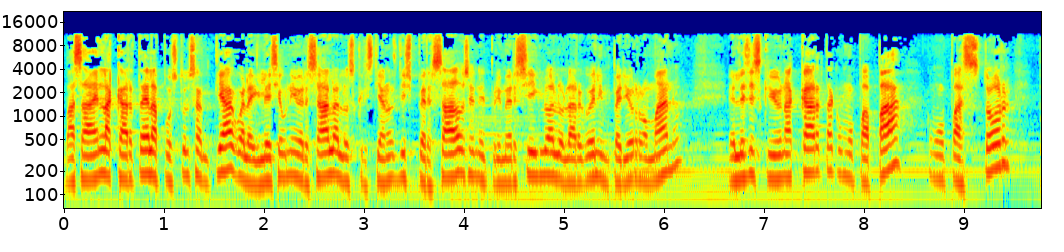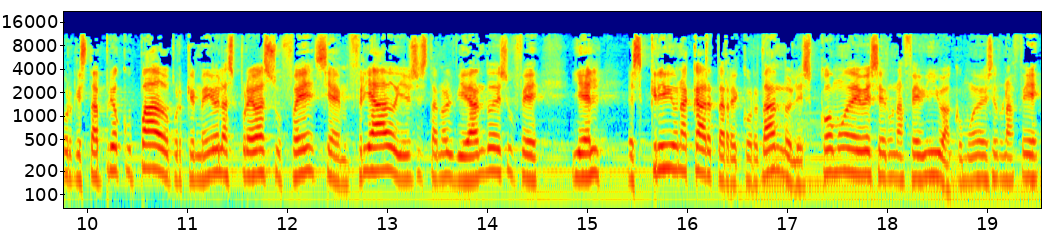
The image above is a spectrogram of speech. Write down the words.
basada en la carta del apóstol Santiago a la Iglesia Universal, a los cristianos dispersados en el primer siglo a lo largo del Imperio Romano. Él les escribe una carta como papá como pastor porque está preocupado, porque en medio de las pruebas su fe se ha enfriado y ellos están olvidando de su fe. Y él escribe una carta recordándoles cómo debe ser una fe viva, cómo debe ser una fe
